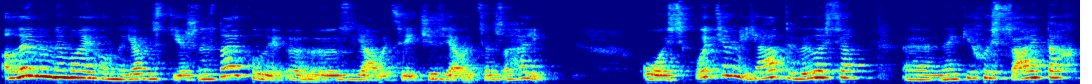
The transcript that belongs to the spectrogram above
але ну немає його в наявності. Я ж не знаю, коли е, з'явиться і чи з'явиться взагалі. Ось потім я дивилася е, на якихось сайтах.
